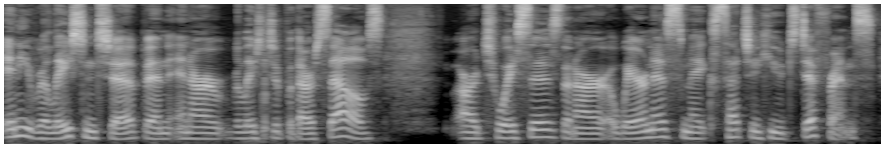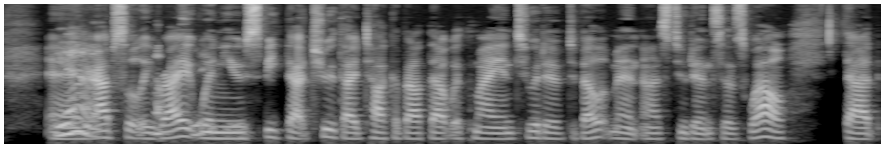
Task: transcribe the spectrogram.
any relationship and in our relationship with ourselves our choices and our awareness makes such a huge difference. And yeah, you're absolutely, absolutely, right. When you speak that truth, I talk about that with my intuitive development uh, students as well. That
